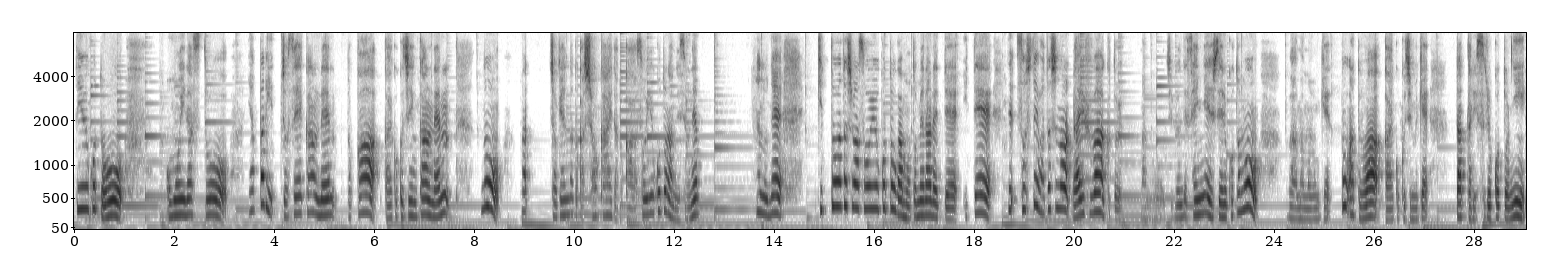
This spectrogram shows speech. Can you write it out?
ていうことを思い出すとやっぱり女性関連とか外国人関連の、ま、助言だとか紹介だとかそういうことなんですよね。なのできっと私はそういうことが求められていてでそして私のライフワークとあの自分で宣言していることもワーママ向けとあとは外国人向けだったりすることに、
